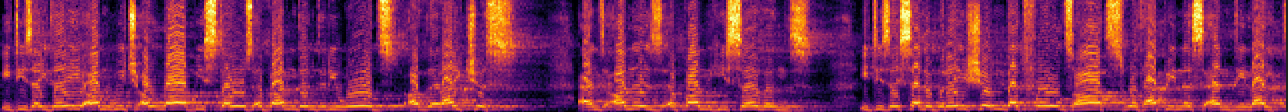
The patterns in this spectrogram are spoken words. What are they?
It is a day on which Allah bestows abundant rewards of the righteous and honors upon His servants. It is a celebration that fills hearts with happiness and delight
